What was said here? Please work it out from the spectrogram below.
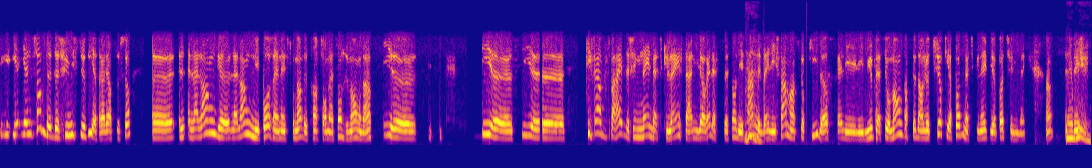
il y, a une sorte de, de fumisterie à travers tout ça. la langue, la langue n'est pas un instrument de transformation du monde. Hein. Si, si, si faire disparaître le féminin et le masculin, ça améliorerait la situation des femmes, eh bien, les femmes en Turquie là, seraient les, les, mieux placées au monde parce que dans le turc, il n'y a pas de masculin et il n'y a pas de féminin. Hein? Eh oui.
